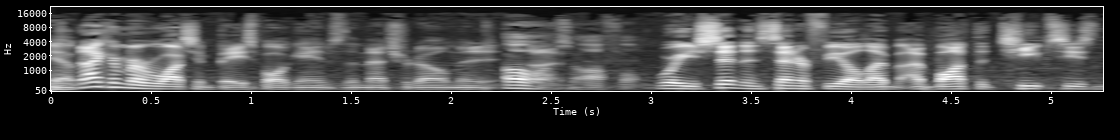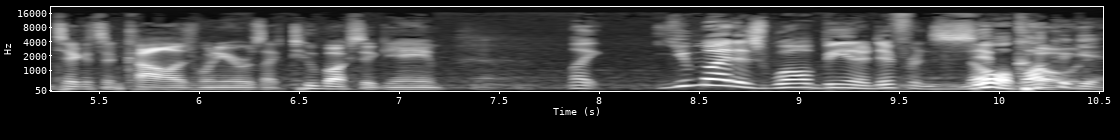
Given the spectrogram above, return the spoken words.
yeah. And I can remember watching baseball games in the Metrodome, and it, Oh, uh, it's awful. where you're sitting in center field. I, I bought the cheap season tickets in college one year. It was like two bucks a game. Like you might as well be in a different zip No, a code. buck a game.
